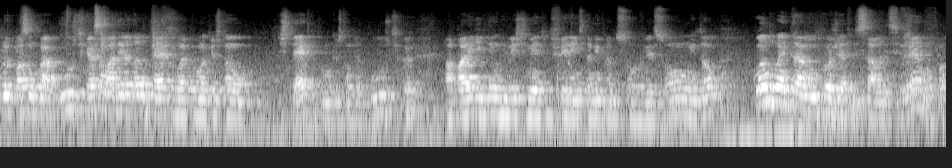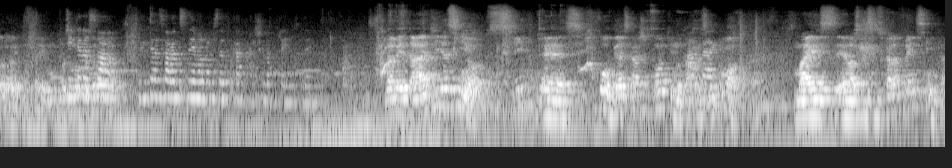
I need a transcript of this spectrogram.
preocupação com a acústica. Essa madeira está no teto não é por uma questão estética, por uma questão de acústica. A parede tem um revestimento diferente também para absorver som. Então, quando entrar num projeto de sala de cinema, fala, não, então peraí, vamos fazer que, que, uma coisa sala, melhor. por que, que na sala de cinema não precisa ficar a caixa na frente, né? Na verdade, assim, ó, se, é, se for ver, as caixas estão aqui, não está Ah, aparecendo moto. Tá? Mas elas precisam ficar na frente sim, tá?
